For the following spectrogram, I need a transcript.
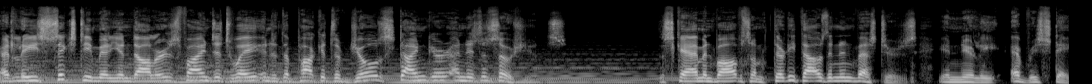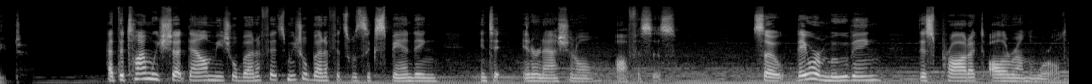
At least $60 million finds its way into the pockets of Joel Steinger and his associates. The scam involved some 30,000 investors in nearly every state. At the time we shut down Mutual Benefits, Mutual Benefits was expanding into international offices. So they were moving this product all around the world.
